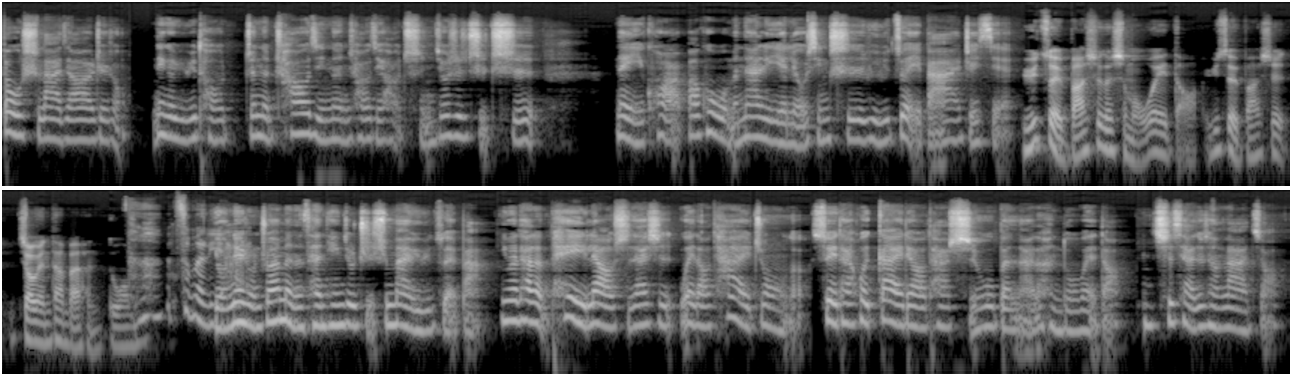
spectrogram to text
豆豉辣椒啊这种。那个鱼头真的超级嫩，超级好吃。你就是只吃。那一块儿，包括我们那里也流行吃鱼嘴巴这些。鱼嘴巴是个什么味道？鱼嘴巴是胶原蛋白很多吗？这么厉害？有那种专门的餐厅就只是卖鱼嘴巴，因为它的配料实在是味道太重了，所以它会盖掉它食物本来的很多味道。你吃起来就像辣椒，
